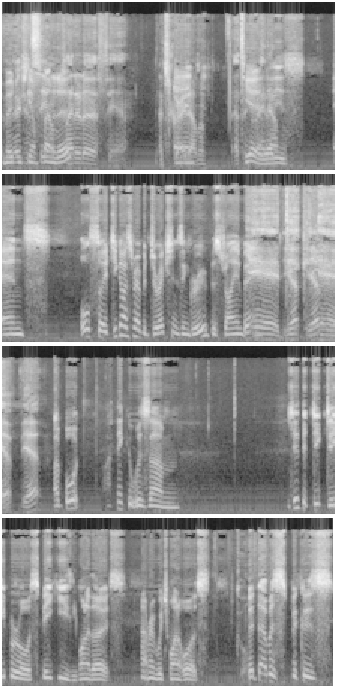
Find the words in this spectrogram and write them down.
Emergency, on Planet Earth. Earth, yeah. That's a great And- album. That's a yeah, great that album. is. And also, do you guys remember Directions in Groove, Australian band? Yeah, Yep, Dig. yep, yeah. yep, yep. I bought. I think it was um, was it the Dig Deeper or Speakeasy? One of those. I can't remember which one it was. Cool. But that was because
